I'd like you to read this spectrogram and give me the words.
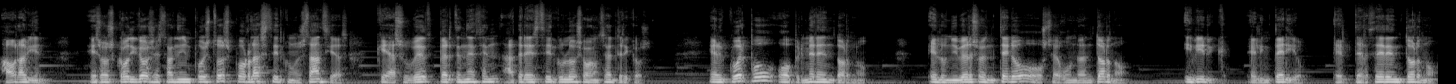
Ahora bien, esos códigos están impuestos por las circunstancias, que a su vez pertenecen a tres círculos concéntricos. El cuerpo o primer entorno, el universo entero o segundo entorno, y Birk, el imperio, el tercer entorno,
